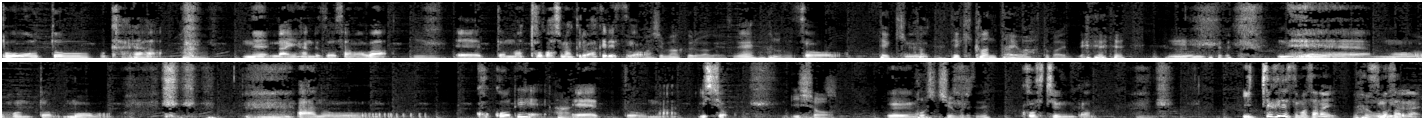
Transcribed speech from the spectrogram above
冒頭から、ね、ラインハンルト様は、うん。えーっと、まあ飛ばしまくるわけです飛よ。ばしまくるわけですね。あの、そう。敵か、うん敵艦隊はとか言って。うんねえ、もう本当もう、あのーここで、はいえーっと、まあ、衣装、衣装、うん、コスチュームですね。コスチュームが、一着で済まさない、済まされない。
